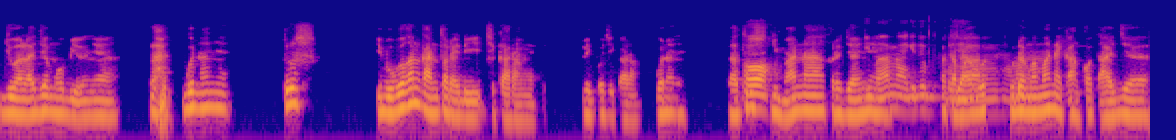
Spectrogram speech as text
jual aja mobilnya. Lah gue nanya. Terus ibu gue kan kantor ya di Cikarang itu Lipo Cikarang. Gue nanya lah terus Oh. gimana kerjanya? Gimana gitu kata mama gue udah mama naik angkot aja.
